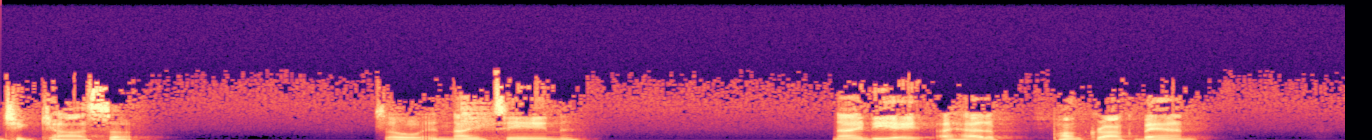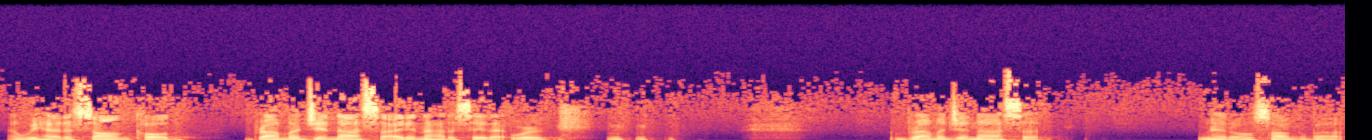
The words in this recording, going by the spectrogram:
Jigyasa. So in 1998, I had a punk rock band and we had a song called Brahma Janasa. I didn't know how to say that word. Brahma Janasa. We had a whole song about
